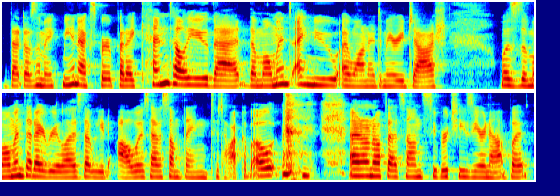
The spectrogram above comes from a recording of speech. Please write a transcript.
that doesn't make me an expert, but I can tell you that the moment I knew I wanted to marry Josh was the moment that I realized that we'd always have something to talk about. I don't know if that sounds super cheesy or not, but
